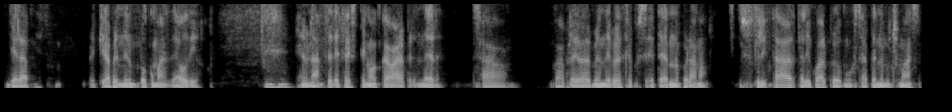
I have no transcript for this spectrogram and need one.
Y ahora quiero aprender un poco más de audio. En un After Effects tengo que aprender. O sea, voy a aprender, aprender porque es eterno el programa. Es utilizar tal y cual, pero me gusta aprender mucho más.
